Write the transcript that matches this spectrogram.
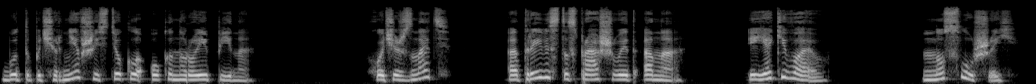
будто почерневшие стекла окон Роя Пина. «Хочешь знать?» — отрывисто спрашивает она. И я киваю. «Ну, слушай».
